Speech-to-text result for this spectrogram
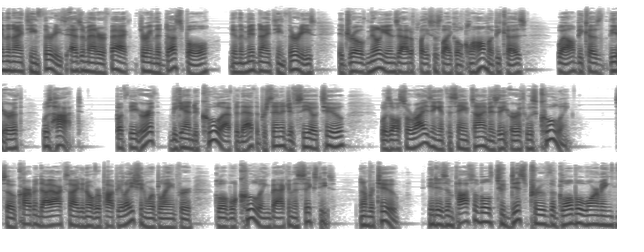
in the 1930s. As a matter of fact, during the Dust Bowl in the mid 1930s, it drove millions out of places like Oklahoma because, well, because the earth was hot. But the earth began to cool after that. The percentage of CO2 was also rising at the same time as the earth was cooling. So carbon dioxide and overpopulation were blamed for global cooling back in the 60s. Number two, it is impossible to disprove the global warming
